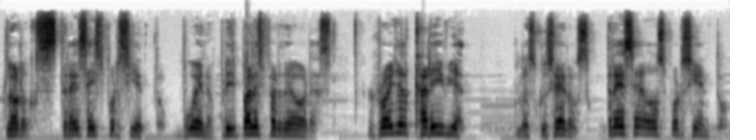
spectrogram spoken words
Clorox 3,6%. Bueno, principales perdedoras. Royal Caribbean, los cruceros 13,2%.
